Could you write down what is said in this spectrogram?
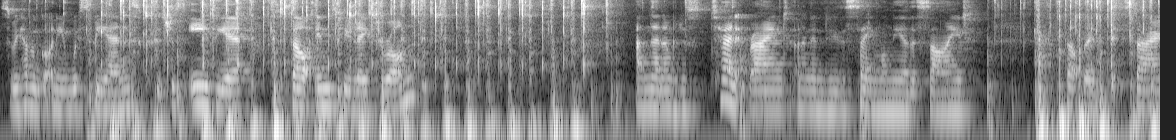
so we haven't got any wispy ends because it's just easier to felt into later on. And then I'm going to just turn it round and I'm going to do the same on the other side. Felt those bits down.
